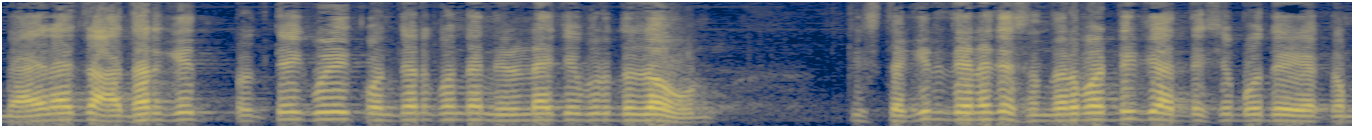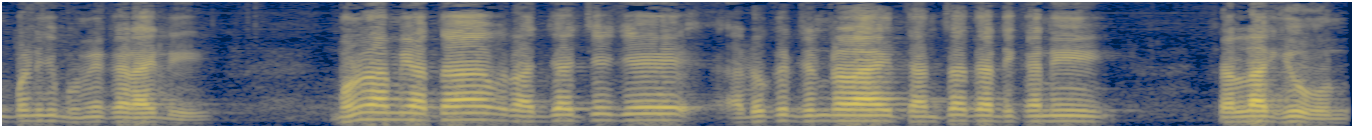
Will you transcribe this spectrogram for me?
न्यायालयाचा आधार घेत प्रत्येक वेळी कोणत्या ना कोणत्या निर्णयाच्या विरुद्ध जाऊन ती स्थगिती देण्याच्या संदर्भातली जी अध्यक्ष बोधे या कंपनीची भूमिका राहिली म्हणून आम्ही आता राज्याचे जे ॲडव्होकेट जनरल आहेत त्यांचा त्या ठिकाणी सल्ला घेऊन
